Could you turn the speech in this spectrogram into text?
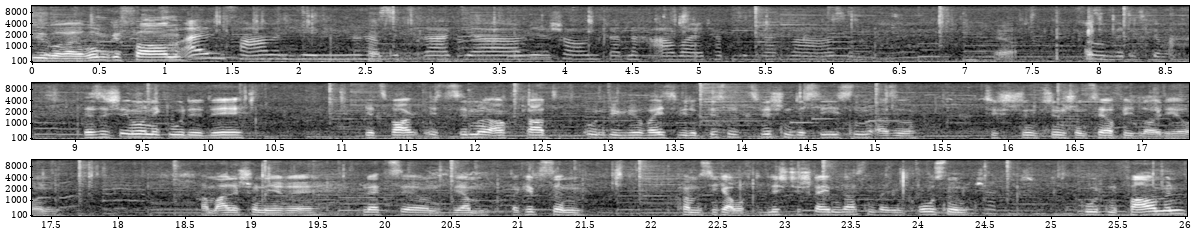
überall Zu rumgefahren. allen Farmen hin, haben sie gefragt, ja, wir schauen gerade nach Arbeit, habt ihr gerade was? Und Ja. so wird es gemacht. Das ist immer eine gute Idee. Jetzt, war, jetzt sind wir auch gerade unglücklicherweise wieder ein bisschen zwischen der Season. Also sind schon sehr viele Leute hier und haben alle schon ihre Plätze und wir haben, da gibt es dann, kann man sich auch auf die Liste schreiben lassen bei den großen und guten Farmen.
